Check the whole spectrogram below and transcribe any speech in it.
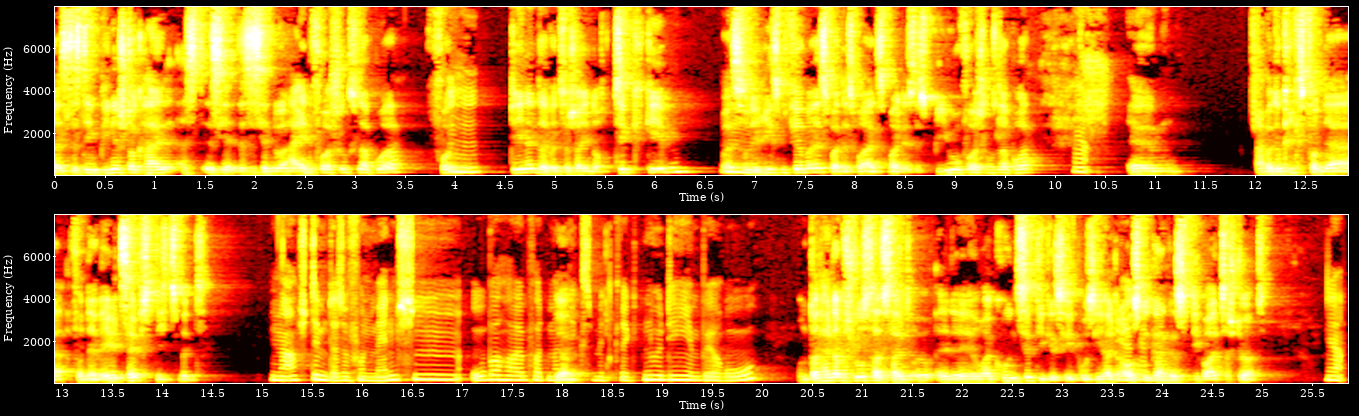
Dass das Ding Bienenstock heißt, ist ja, das ist ja nur ein Forschungslabor von mhm. denen. Da wird es wahrscheinlich noch Tick geben, weil es so eine mhm. Riesenfirma ist, weil das war jetzt mal dieses Bio-Forschungslabor. Ja. Ähm, aber du kriegst von der, von der Welt selbst nichts mit. Na, stimmt. Also von Menschen oberhalb hat man ja. nichts mitgekriegt, nur die im Büro. Und dann halt am Schluss hast du halt äh, Raccoon City gesehen, wo sie halt ja, rausgegangen genau. ist und die war halt zerstört. Ja.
